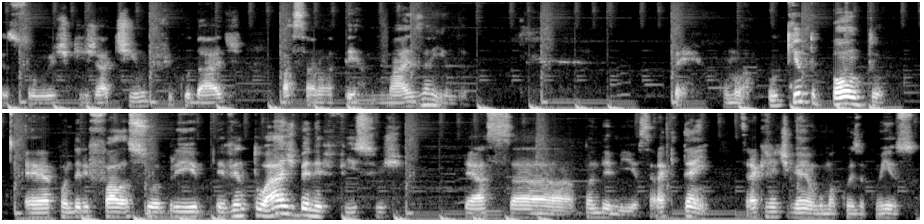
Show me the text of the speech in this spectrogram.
pessoas que já tinham dificuldades passaram a ter mais ainda. Bem, vamos lá. O quinto ponto é quando ele fala sobre eventuais benefícios dessa pandemia. Será que tem? Será que a gente ganha alguma coisa com isso?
